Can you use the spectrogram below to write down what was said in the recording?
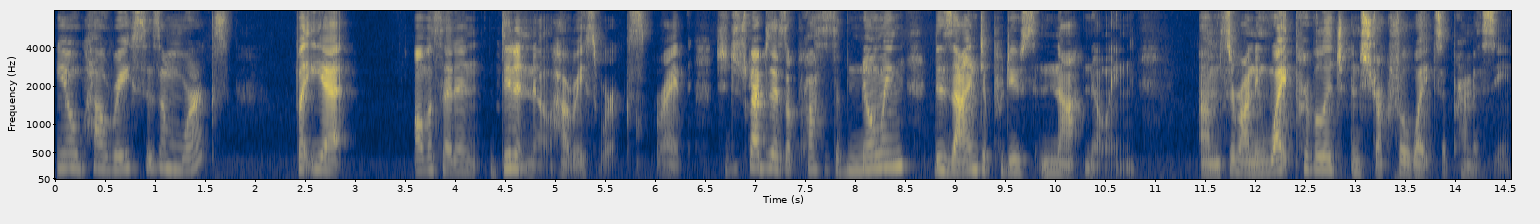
you know, how racism works, but yet all of a sudden didn't know how race works, right? She describes it as a process of knowing designed to produce not knowing, um, surrounding white privilege and structural white supremacy.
